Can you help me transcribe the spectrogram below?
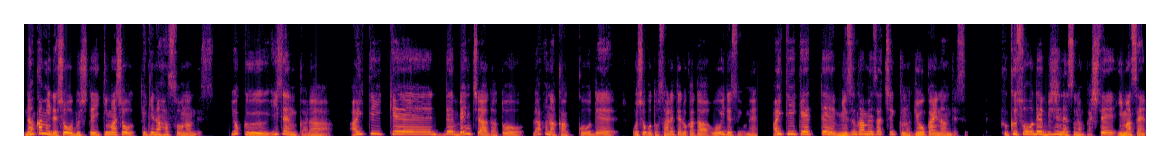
中身で勝負していきましょう的な発想なんです。よく以前から IT 系でベンチャーだとラフな格好でお仕事されてる方多いですよね。IT 系って水亀座チックな業界なんです。服装でビジネスなんかしていません。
